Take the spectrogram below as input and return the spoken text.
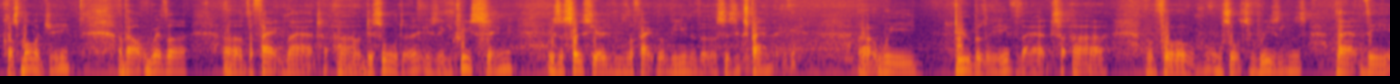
cosmology, about whether the fact that disorder is increasing is associated with the fact that the universe is expanding. We do believe that, uh, for all sorts of reasons, that the,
